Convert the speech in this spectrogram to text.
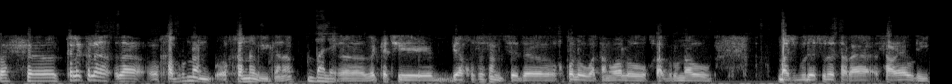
بس کله کله خبرونه خنه وی کنه ځکه چې بیا خصوصا چې د خپل وطنوالو خبرونه او مجبوریتونه سره سړی اوري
